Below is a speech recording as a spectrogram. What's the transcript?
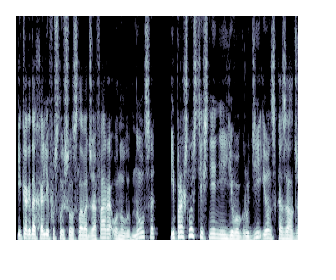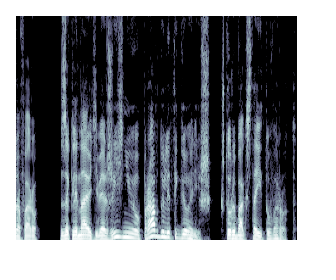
И когда халиф услышал слова Джафара, он улыбнулся, и прошло стеснение его груди, и он сказал Джафару, «Заклинаю тебя жизнью, правду ли ты говоришь, что рыбак стоит у ворот?»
